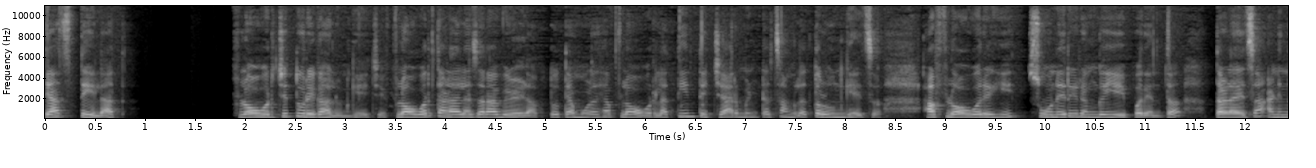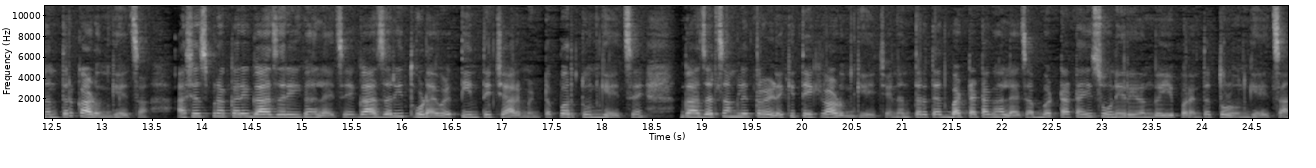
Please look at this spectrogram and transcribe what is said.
त्याच तेलात फ्लॉवरचे तुरे घालून घ्यायचे. फ्लॉवर तळायला जरा वेळ लागतो त्यामुळे ह्या फ्लॉवरला तीन ते चार मिनटं चांगलं तळून घ्यायचं. हा फ्लॉवरही सोनेरी रंग येईपर्यंत तळायचा आणि नंतर काढून घ्यायचा. अशाच प्रकारे गाजरही घालायचे. गाजरही थोडा वेळ तीन ते चार मिनटं परतून घ्यायचे. गाजर चांगले तळले की ते काढून घ्यायचे. नंतर त्यात बटाटा घालायचा. बटाटाही सोनेरी रंग येईपर्यंत तळून घ्यायचा.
